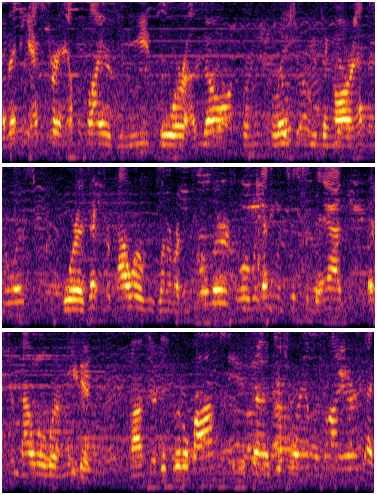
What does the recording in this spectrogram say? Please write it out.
of any extra amplifiers you need for a zone, for installation using our XSource, or as extra power with one of our controllers, or with anyone's system to add extra power where needed. Uh, so this little box is a digital amplifier that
